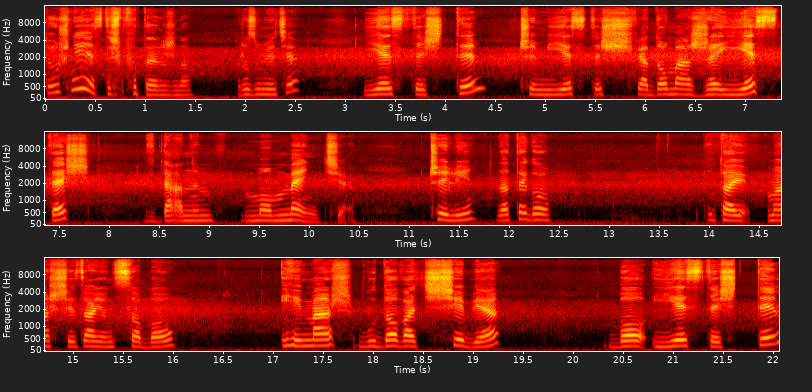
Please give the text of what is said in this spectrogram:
to już nie jesteś potężna. Rozumiecie? Jesteś tym, czym jesteś świadoma, że jesteś w danym momencie. Czyli dlatego tutaj masz się zająć sobą i masz budować siebie, bo jesteś tym,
